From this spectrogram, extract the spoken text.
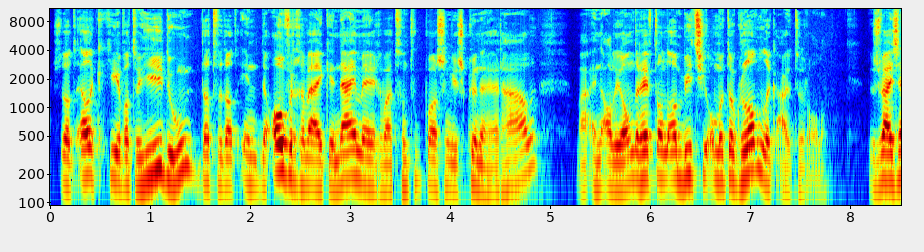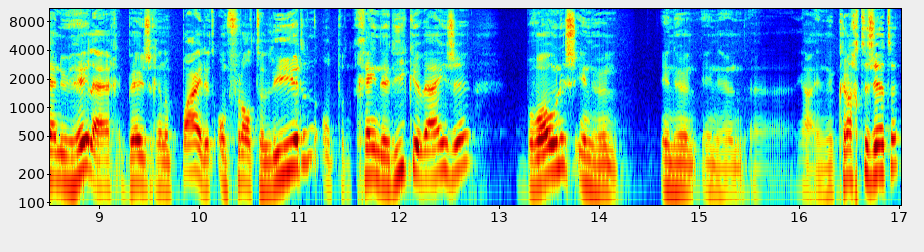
Zodat elke keer wat we hier doen... dat we dat in de overige wijken in Nijmegen... waar het van toepassing is, kunnen herhalen. Maar en Alliander heeft dan de ambitie om het ook landelijk uit te rollen. Dus wij zijn nu heel erg bezig in een pilot... om vooral te leren op een generieke wijze... bewoners in hun, in hun, in hun, uh, ja, in hun kracht te zetten...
